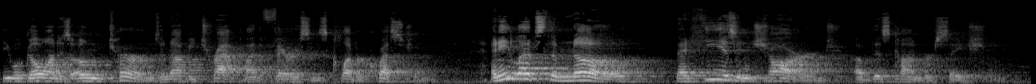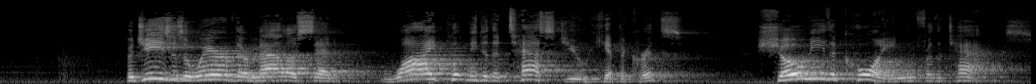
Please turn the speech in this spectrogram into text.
he will go on his own terms and not be trapped by the Pharisees' clever question. And he lets them know that he is in charge of this conversation. But Jesus, aware of their malice, said, Why put me to the test, you hypocrites? Show me the coin for the tax.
